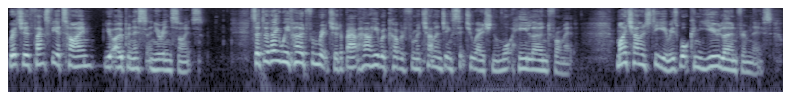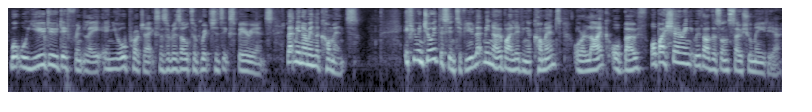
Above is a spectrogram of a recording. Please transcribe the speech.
Richard, thanks for your time, your openness, and your insights. So, today we've heard from Richard about how he recovered from a challenging situation and what he learned from it. My challenge to you is what can you learn from this? What will you do differently in your projects as a result of Richard's experience? Let me know in the comments. If you enjoyed this interview, let me know by leaving a comment or a like or both, or by sharing it with others on social media.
